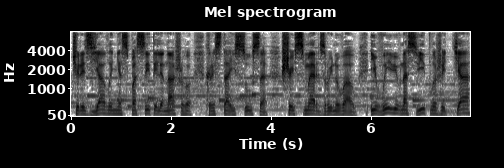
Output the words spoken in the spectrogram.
через з'явлення Спасителя нашого Христа Ісуса, що й смерть зруйнував, і вивів на світло життя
